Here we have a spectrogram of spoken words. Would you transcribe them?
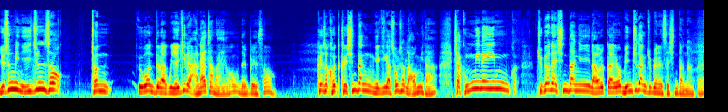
유승민, 이준석 전 의원들하고 얘기를 안 하잖아요. 내부에서. 그래서 그 신당 얘기가 솔솔 나옵니다. 자, 국민의힘 주변에 신당이 나올까요? 민주당 주변에서 신당 나올까요?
